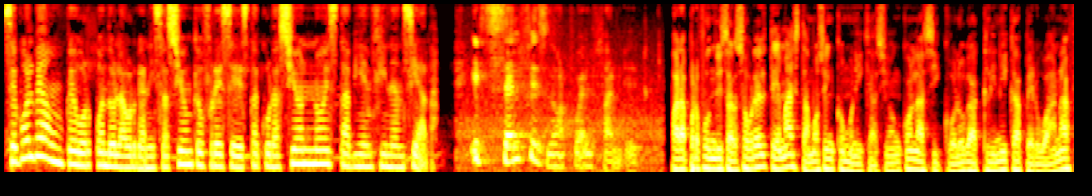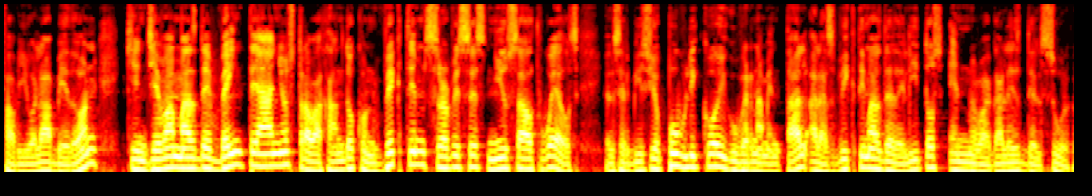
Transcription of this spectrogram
Se vuelve aún peor cuando la organización que ofrece esta curación no está bien financiada. Para profundizar sobre el tema, estamos en comunicación con la psicóloga clínica peruana Fabiola Bedón, quien lleva más de 20 años trabajando con Victim Services New South Wales, el servicio público y gubernamental a las víctimas de delitos en Nueva Gales del Sur.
